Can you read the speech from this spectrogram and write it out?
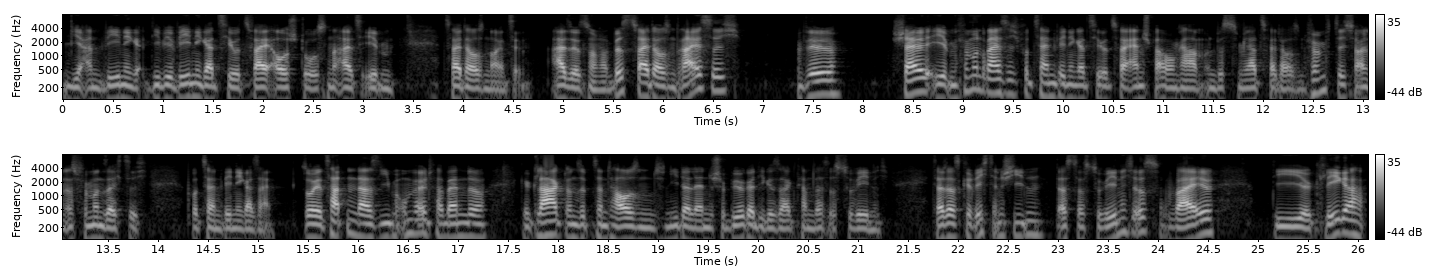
wir, an weniger, die wir weniger CO2 ausstoßen als eben 2019. Also jetzt nochmal, bis 2030 will Shell eben 35% weniger CO2-Einsparung haben und bis zum Jahr 2050 sollen es 65% weniger sein. So, jetzt hatten da sieben Umweltverbände geklagt und 17.000 niederländische Bürger, die gesagt haben, das ist zu wenig. Jetzt hat das Gericht entschieden, dass das zu wenig ist, weil die Kläger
